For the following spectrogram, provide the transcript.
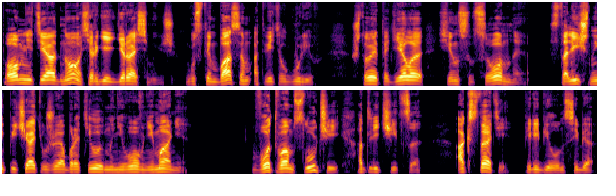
Помните одно, Сергей Герасимович, густым басом ответил Гурьев, что это дело сенсационное. Столичная печать уже обратила на него внимание. Вот вам случай отличиться. А, кстати, перебил он себя,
